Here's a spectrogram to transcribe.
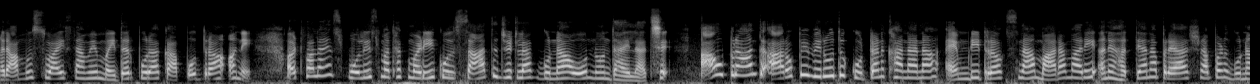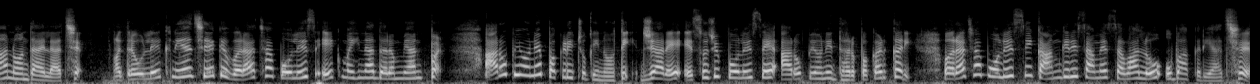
રામુ સ્વાઈ સામે મૈદરપુરા, કાપોદ્રા અને અઠવાલાઇન્સ પોલીસ મથક મળી કુલ સાત જેટલા ગુનાઓ નોંધાયેલા છે. આ ઉપરાંત આરોપી વિરુદ્ધ કૂટણખાનાના એમડી ડ્રગ્સના મારામારી અને હત્યાના પ્રયાસના પણ ગુના નોંધાયેલા છે. અત્રે ઉલ્લેખનીય છે કે વરાછા પોલીસ એક મહિના દરમિયાન પણ આરોપીઓને પકડી ચૂકી નહોતી. જ્યારે એસઓજી પોલીસે આરોપીઓની ધરપકડ કરી વરાછા પોલીસની કામગીરી સામે સવાલો ઊભા કર્યા છે.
